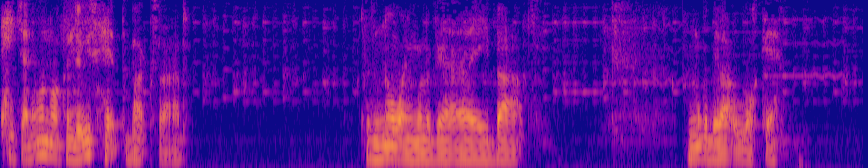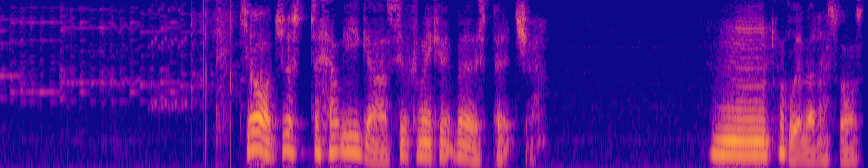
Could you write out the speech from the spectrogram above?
hit anyone. All I can do is hit the backside. There's no way I'm going to get a bat. I'm not going to be that lucky. Do just to help you guys, see if we can make a bit better this picture. Hmm, a bit better, I suppose.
